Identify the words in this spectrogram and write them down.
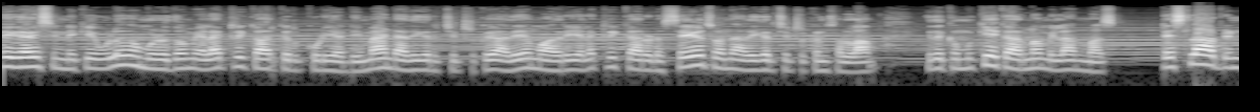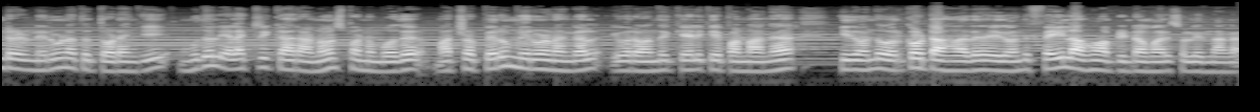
ஹே கைஸ் இன்றைக்கி உலகம் முழுதும் எலக்ட்ரிக் காருக்கு இருக்கக்கூடிய டிமாண்ட் அதிகரிச்சிட்ருக்கு அதே மாதிரி எலக்ட்ரிக் காரோட சேல்ஸ் வந்து அதிகரிச்சிட்ருக்குன்னு சொல்லலாம். இதுக்கு முக்கிய காரணம் இலான் மாஸ்க் டெஸ்லா அப்படின்ற நிறுவனத்தை தொடங்கி முதல் எலக்ட்ரிக் கார் அனௌன்ஸ் பண்ணும்போது மற்ற பெரும் நிறுவனங்கள் இவரை வந்து கேளிக்கை பண்ணாங்க. இது வந்து ஒர்க் அவுட் ஆகாது இது வந்து ஃபெயில் ஆகும் அப்படின்ற மாதிரி சொல்லியிருந்தாங்க.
